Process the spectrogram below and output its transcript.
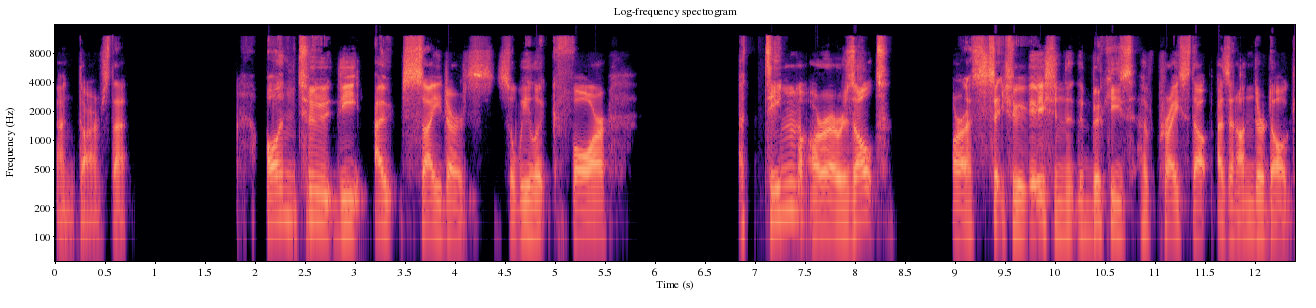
and Darmstadt. On to the outsiders. So we look for a team or a result or a situation that the bookies have priced up as an underdog.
